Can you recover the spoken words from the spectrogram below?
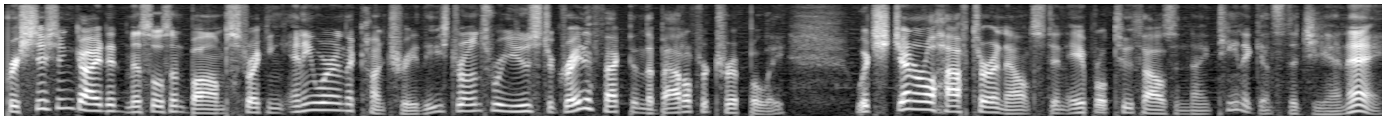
precision guided missiles and bombs striking anywhere in the country. These drones were used to great effect in the battle for Tripoli, which General Haftar announced in April 2019 against the GNA.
